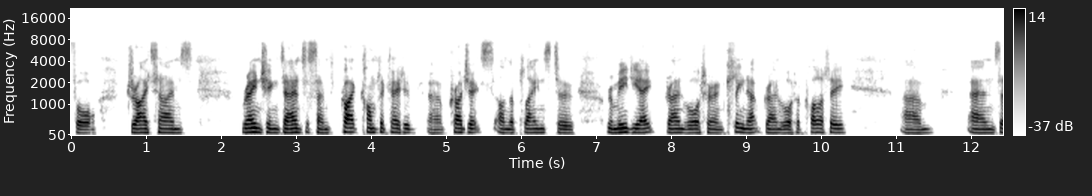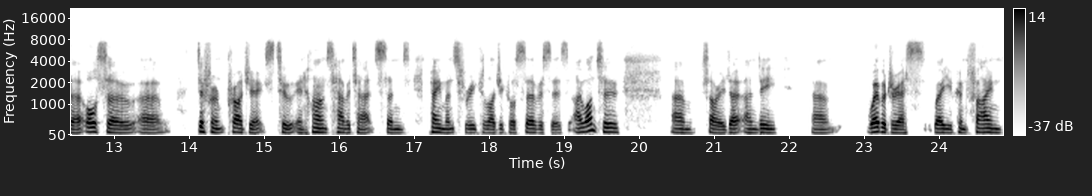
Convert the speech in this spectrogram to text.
for dry times, ranging down to some quite complicated uh, projects on the plains to remediate groundwater and clean up groundwater quality. Um, and uh, also uh, different projects to enhance habitats and payments for ecological services. I want to, um, sorry, and the um, web address where you can find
